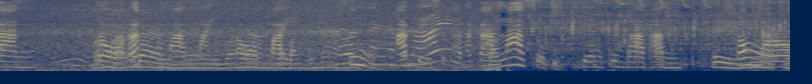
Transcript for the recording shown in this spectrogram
การรอรัฐบาลใหม่ต่อไป ซึ่งอัปเดตสถานการณ์ล่าสุดเดือนกุมภาพันธ์ต้องรอ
